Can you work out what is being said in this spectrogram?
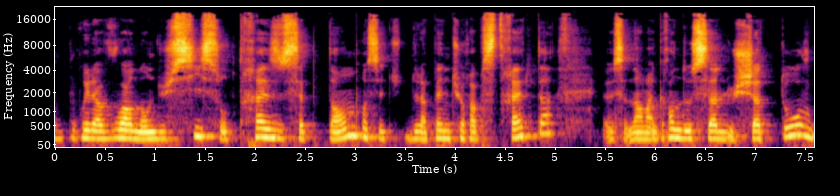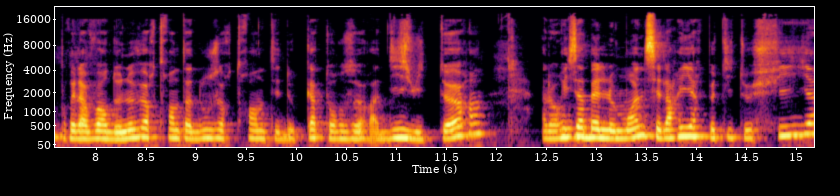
Vous pourrez la voir dans du 6 au 13 septembre. C'est de la peinture abstraite. Euh, c'est dans la grande salle du château. Vous pourrez la voir de 9h30 à 12h30 et de 14h à 18h. Alors Isabelle Lemoine, c'est l'arrière-petite-fille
